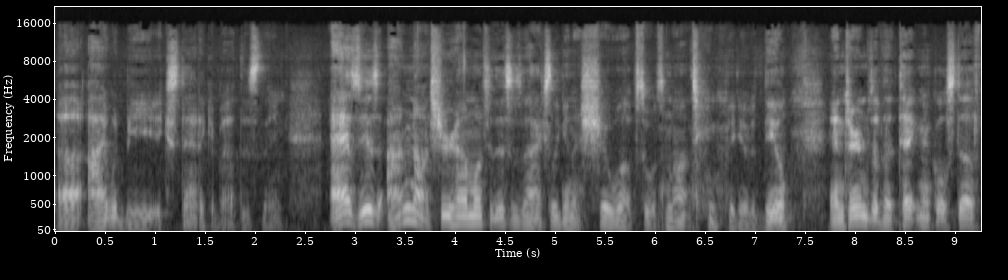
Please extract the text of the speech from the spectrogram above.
uh, I would be ecstatic about this thing. As is, I'm not sure how much of this is actually going to show up, so it's not too big of a deal. In terms of the technical stuff,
